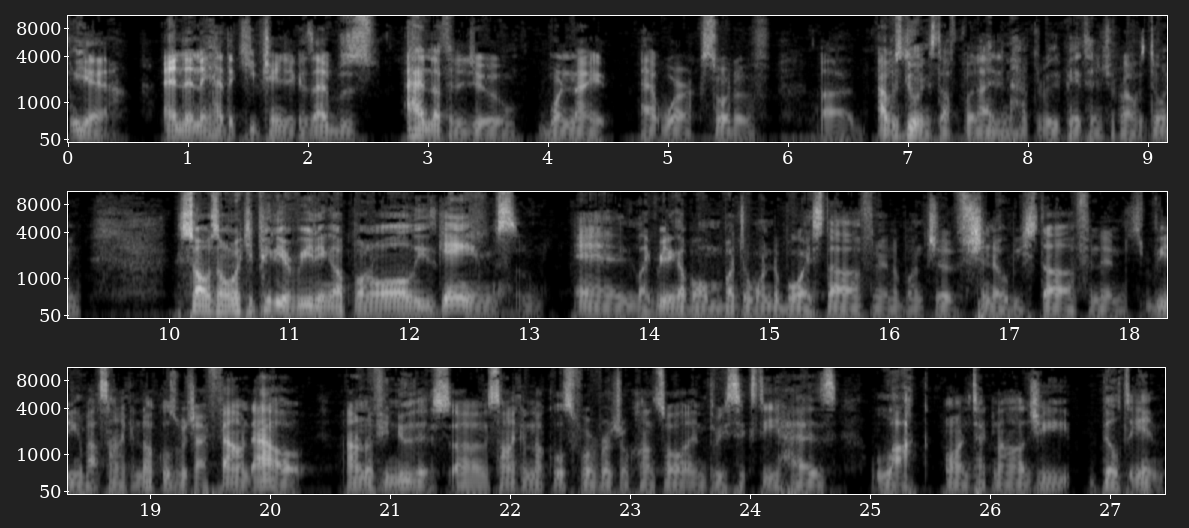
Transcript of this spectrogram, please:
yeah. And then they had to keep changing because I was I had nothing to do one night at work, sort of. Uh, I was doing stuff, but I didn't have to really pay attention to what I was doing. So I was on Wikipedia reading up on all these games and like reading up on a bunch of Wonder Boy stuff and a bunch of Shinobi stuff and then reading about Sonic and Knuckles, which I found out. I don't know if you knew this. Uh, Sonic and Knuckles for Virtual Console and 360 has lock on technology built in.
